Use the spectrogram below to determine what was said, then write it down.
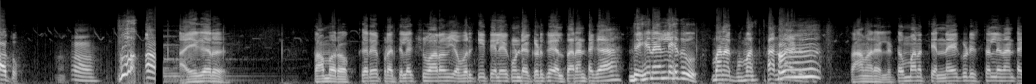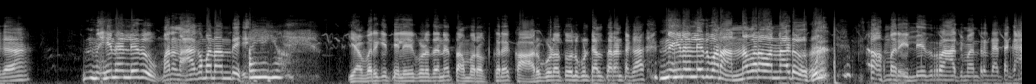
కాదు. అయ్యగారు తమరొక్కరే ప్రతి లక్ష వారం ఎవరికీ తెలియకుండా ఎక్కడికో వెళ్తారంటగా? నేనేం లేదు మన గుమస్తా అన్నాడు తామరు వెళ్ళటం మన చెన్నయ్య కూడా ఇష్టం లేదంటగా? నేనేం లేదు మన నాగమనంది. ఎవరికి తెలియకూడదనే తమరొక్కరే కారు కూడా తోలుకుంటూ వెళ్తారంటగా? నేనేం లేదు మన అన్నవరం అన్నాడు. తమరు వెళ్ళేది రాజమండ్రి అట్టగా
